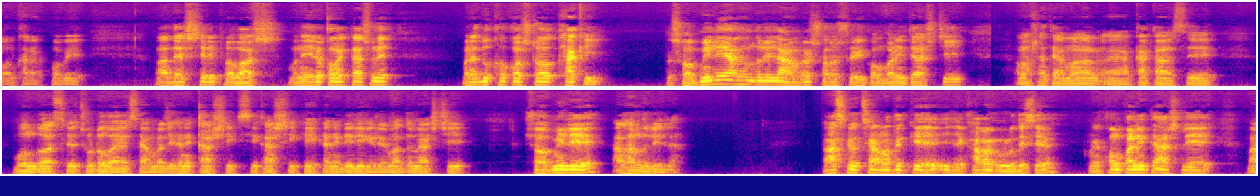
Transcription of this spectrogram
মন খারাপ হবে বা দেশ ছেড়ে প্রবাস মানে এরকম একটা আসলে মানে দুঃখ কষ্ট থাকেই। তো সব মিলিয়ে আলহামদুলিল্লাহ আমরা সরাসরি কোম্পানিতে আসছি। আমার সাথে আমার কাকা আছে বন্ধু আছে ছোট ভাই আছে আমরা যেখানে কাজ শিখছি কাজ শিখে এখানে ডেলিগেটের মাধ্যমে আসছি। সব মিলিয়ে আলহামদুলিল্লাহ। আজকে হচ্ছে আমাদেরকে এই যে খাবারগুলো দিছে মানে কোম্পানিতে আসলে বা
